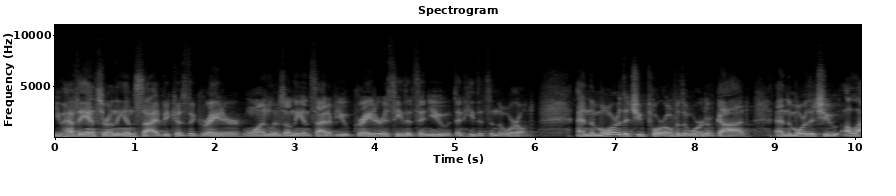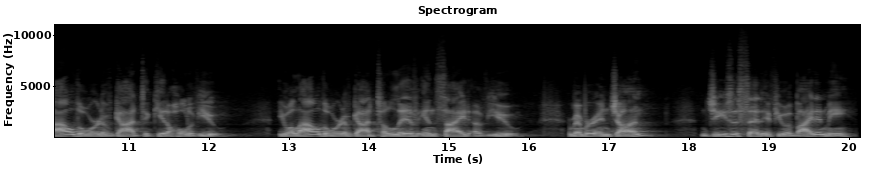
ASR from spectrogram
You have the answer on the inside because the greater one lives on the inside of you. Greater is he that's in you than he that's in the world. And the more that you pore over the Word of God, and the more that you allow the Word of God to get a hold of you, you allow the Word of God to live inside of you. Remember in John, Jesus said, If you abide in me,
